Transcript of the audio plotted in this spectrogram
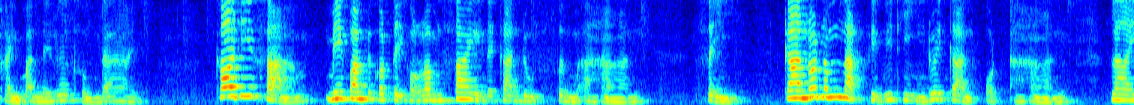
ไขมันในเลือดสูงได้ ข้อที่ 3 มีความผิดปกติของลำไส้ในการดูดซึมอาหาร 4. การลดน้ำหนักผิดวิธีด้วยการอดอาหาร หลาย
